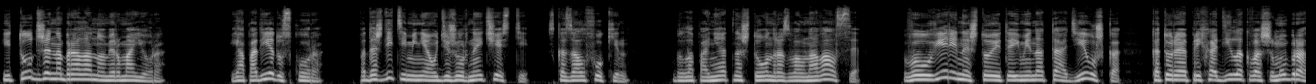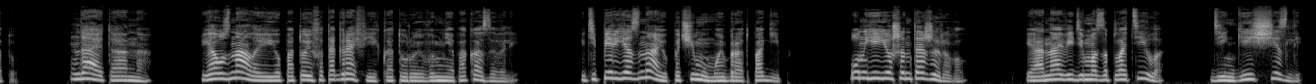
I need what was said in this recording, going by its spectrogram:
И тут же набрала номер майора. «Я подъеду скоро. Подождите меня у дежурной чести», — сказал Фокин. Было понятно, что он разволновался — вы уверены, что это именно та девушка, которая приходила к вашему брату?» «Да, это она. Я узнала ее по той фотографии, которую вы мне показывали. И теперь я знаю, почему мой брат погиб. Он ее шантажировал. И она, видимо, заплатила. Деньги исчезли.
